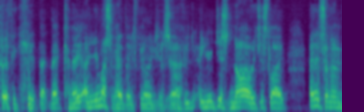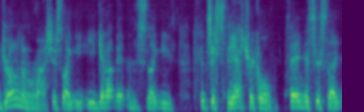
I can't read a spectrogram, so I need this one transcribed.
perfect hit, that that connect. And you must have had these feelings yourself. You, you just know it's just like, and it's an adrenaline rush. It's like you, you get up there and it's like you, it's just theatrical thing. It's just like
